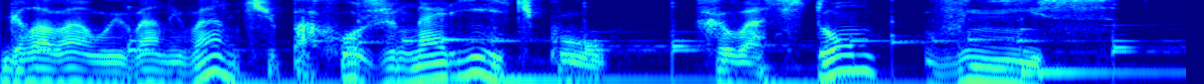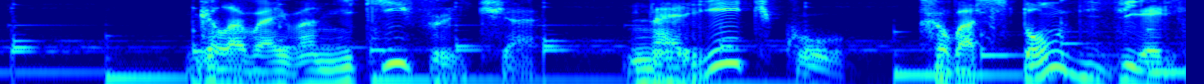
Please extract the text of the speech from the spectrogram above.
Голова у Ивана Ивановича похожа на речку, хвостом вниз. Голова Ивана Никифоровича на речку, хвостом вверх.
